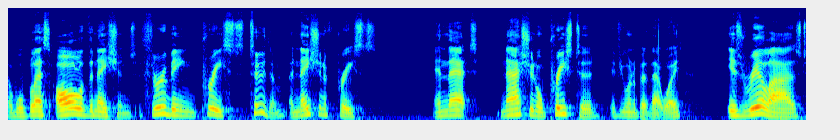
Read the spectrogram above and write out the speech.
uh, will bless all of the nations through being priests to them, a nation of priests, and that national priesthood, if you want to put it that way, is realized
